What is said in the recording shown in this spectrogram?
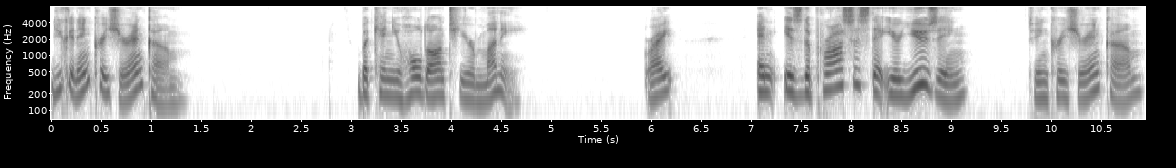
you can increase your income, but can you hold on to your money? Right? And is the process that you're using to increase your income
